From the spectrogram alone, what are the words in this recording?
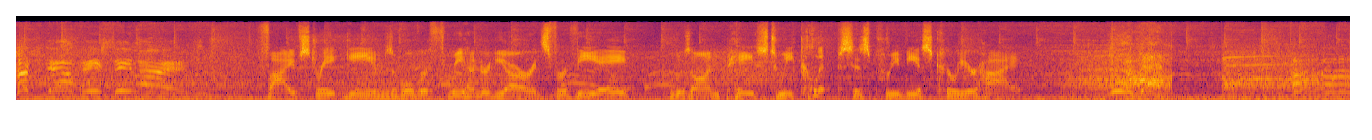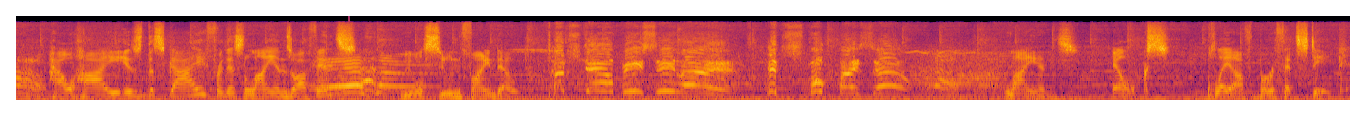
touchdown, BC Lions. Five straight games of over 300 yards for VA, who is on pace to eclipse his previous career high. How high is the sky for this Lions offense? We will soon find out. Touchdown, BC Lions. It's smoke myself. Lions, Elks, playoff berth at stake.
